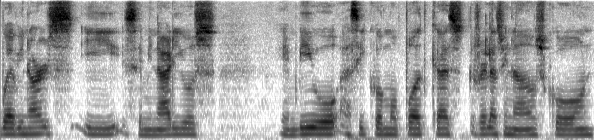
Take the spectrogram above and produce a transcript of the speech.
webinars y seminarios en vivo, así como podcasts relacionados con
